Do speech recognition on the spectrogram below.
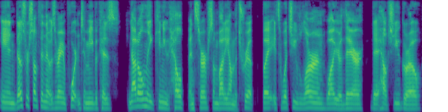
And those were something that was very important to me because not only can you help and serve somebody on the trip, but it's what you learn while you're there that helps you grow,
